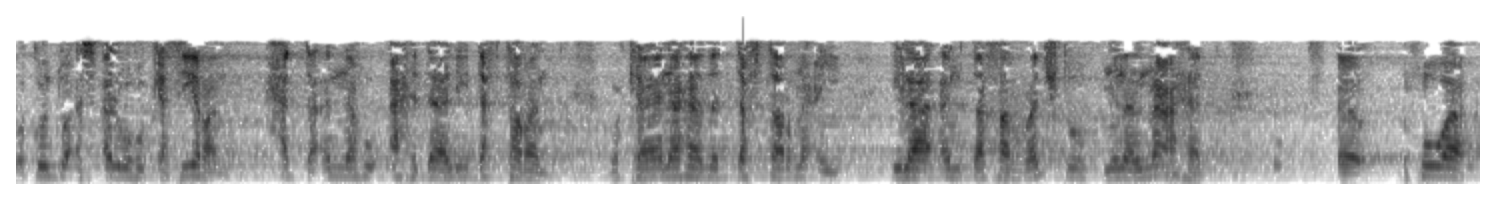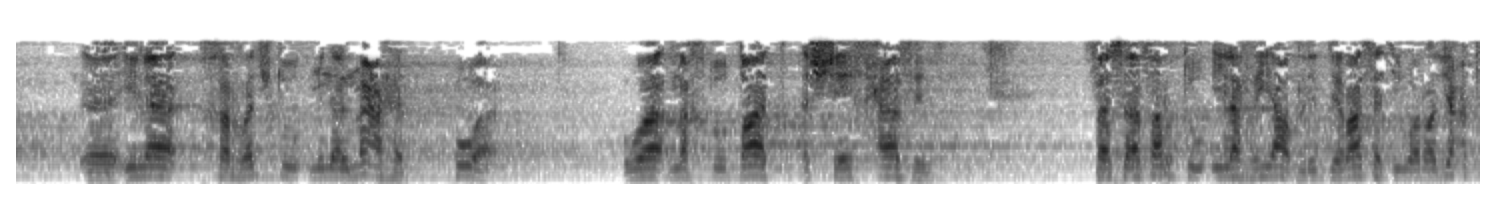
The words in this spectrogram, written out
وكنت أسأله كثيرا حتى أنه أهدى لي دفترا وكان هذا الدفتر معي إلى أن تخرجت من المعهد هو إلى خرجت من المعهد هو ومخطوطات الشيخ حافظ. فسافرت إلى الرياض للدراسة ورجعت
